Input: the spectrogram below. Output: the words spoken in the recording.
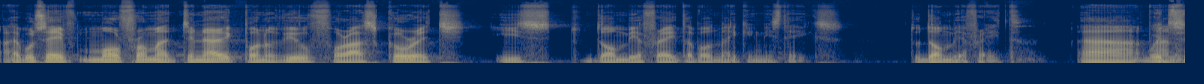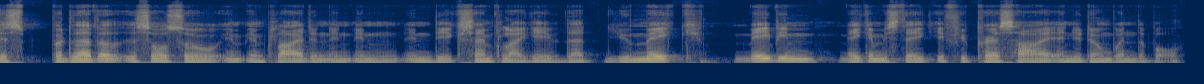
I would say more from a generic point of view, for us, courage is don't be afraid about making mistakes. To don't be afraid. Uh, Which is, but that is also Im- implied in, in, in the example I gave that you make maybe make a mistake if you press high and you don't win the ball.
